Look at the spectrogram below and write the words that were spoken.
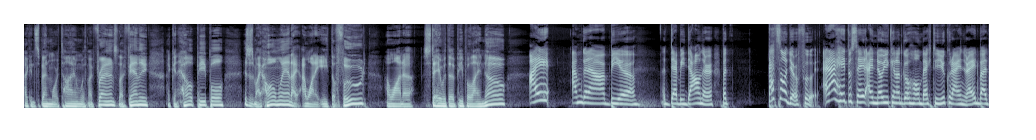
I can spend more time with my friends, my family. I can help people. This is my homeland. I, I want to eat the food. I want to stay with the people I know. I I'm gonna be a, a Debbie Downer, but that's not your food. And I hate to say it, I know you cannot go home back to Ukraine, right? But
